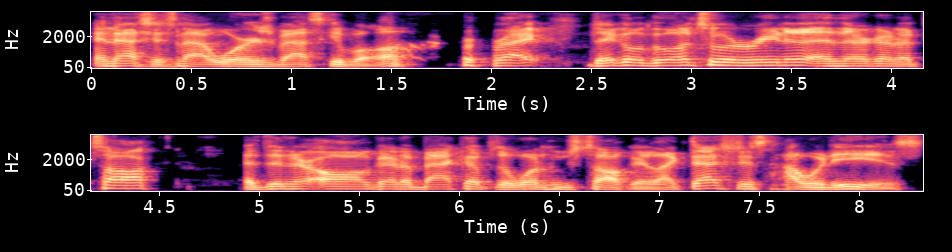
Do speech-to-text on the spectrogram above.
and that's just not Warriors basketball, right? They're gonna go into an arena and they're gonna talk, and then they're all gonna back up the one who's talking. Like that's just how it is.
